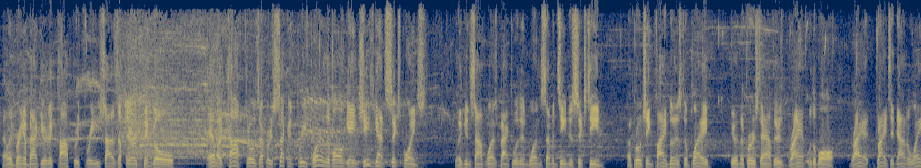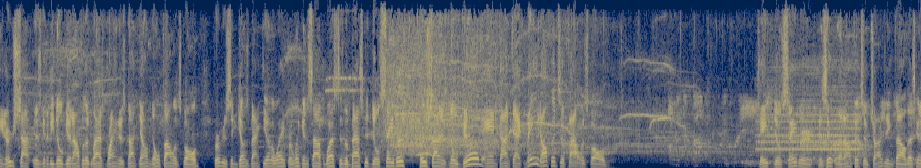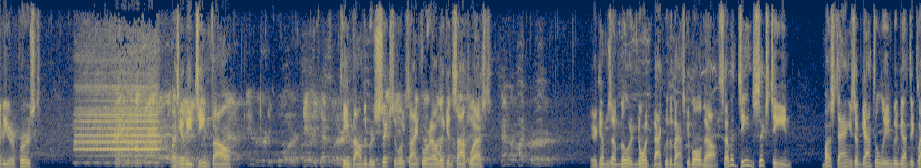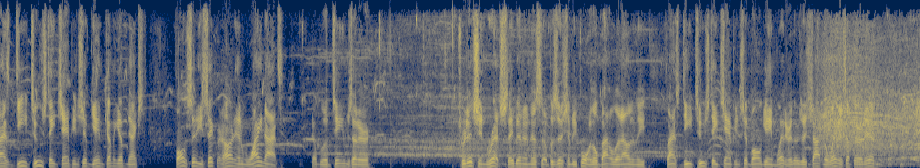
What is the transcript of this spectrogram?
Now they bring it back here to Koff for three. Shot is up there. Bingo. Emma Koff throws up her second three pointer of the ball game. She's got six points. Lincoln Southwest back to within one, 17 to 16. Approaching five minutes to play here in the first half. There's Bryant with the ball. Bryant drives it down the lane. Her shot is going to be no good off of the glass. Bryant is knocked down. No foul is called. Ferguson comes back the other way for Lincoln Southwest to the basket. Dilsaver. Her shot is no good, and contact made. Offensive foul is called. Kate Dilsaver is hit with an offensive charging foul. That's going to be her first. That's going to be team foul. Team foul number six, it looks like, for uh, Lincoln Southwest. Here comes uh, Millard North back with the basketball now. 17 16. Mustangs have got the lead. We've got the Class D2 state championship game coming up next. Falls City Sacred Heart and Wynot? A couple of teams that are tradition rich. They've been in this uh, position before. They'll battle it out in the Class D2 state championship ball game later. There's a shot in the lane. It's up there and in.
